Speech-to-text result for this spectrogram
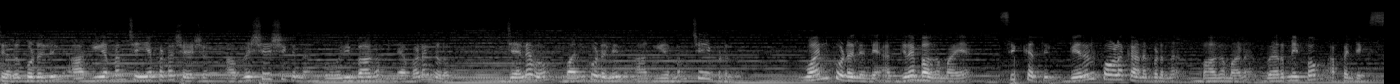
ചെറുകുടലിൽ ആകീർണം ചെയ്യപ്പെട്ട ശേഷം അവശേഷിക്കുന്ന ഭൂരിഭാഗം ലവണങ്ങളും ജലവും വൻകുടലിൽ ആകീർണം ചെയ്യപ്പെടുന്നു. വൻകുടലിന്റെ അഗ്രഭാഗമായ സിക്കത്തിൽ വിരൽ പോളെ കാണപ്പെടുന്ന ഭാഗമാണ് വെർമിഫോം അപ്പൻഡിക്സ്.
